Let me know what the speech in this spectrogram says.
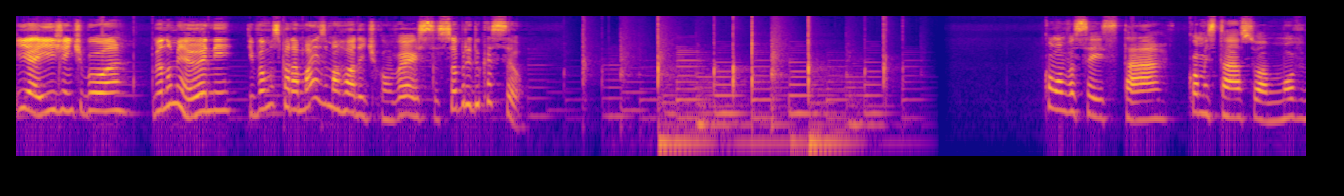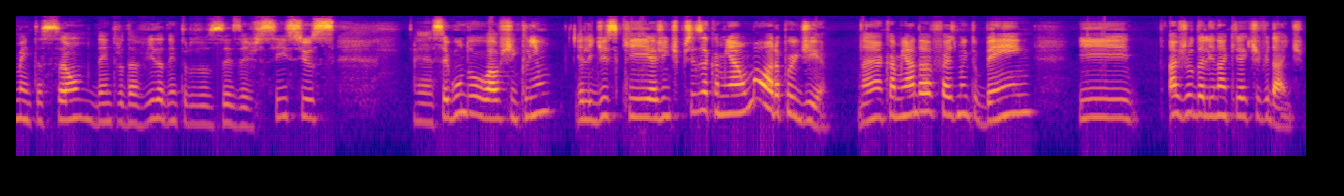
E aí, gente boa? Meu nome é Anne e vamos para mais uma roda de conversa sobre educação. Como você está? Como está a sua movimentação dentro da vida, dentro dos exercícios? É, segundo o Austin Klein, ele diz que a gente precisa caminhar uma hora por dia. Né? A caminhada faz muito bem e ajuda ali na criatividade.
